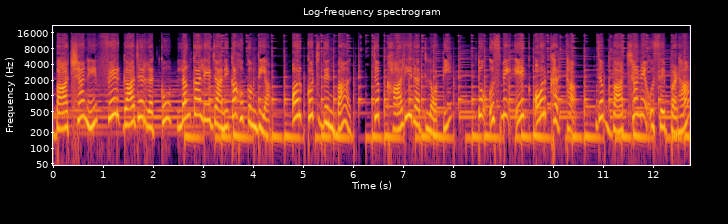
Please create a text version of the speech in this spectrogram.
बादशाह ने फिर गाजर रथ को लंका ले जाने का हुक्म दिया और कुछ दिन बाद जब खाली रथ लौटी तो उसमें एक और खत था। जब बादशाह ने उसे पढ़ा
